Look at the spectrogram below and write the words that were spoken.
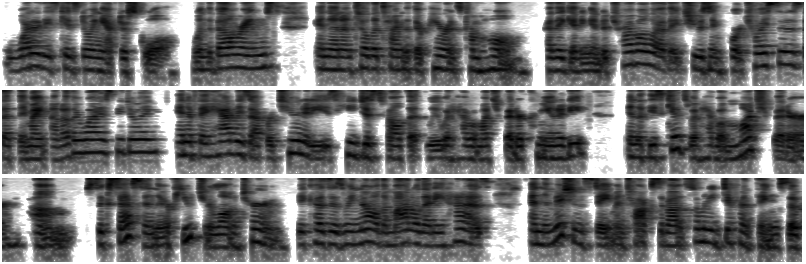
what are these kids doing after school when the bell rings and then until the time that their parents come home are they getting into trouble? Are they choosing poor choices that they might not otherwise be doing? And if they have these opportunities he just felt that we would have a much better community and that these kids would have a much better um, success in their future long term. Because as we know the model that he has and the mission statement talks about so many different things of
